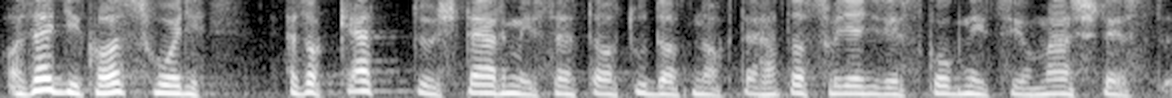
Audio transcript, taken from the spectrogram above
Az egyik az, hogy ez a kettős természete a tudatnak, tehát az, hogy egyrészt kogníció, másrészt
